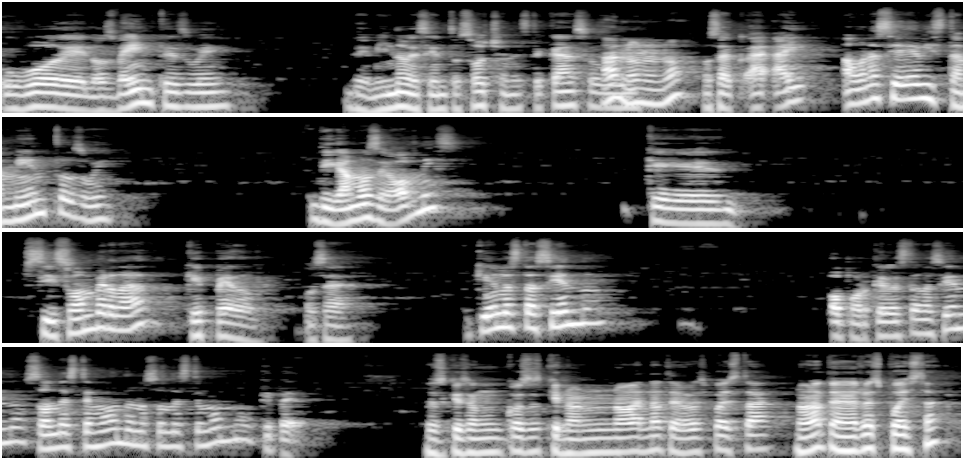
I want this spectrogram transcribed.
hubo de los 20, güey. De 1908 en este caso. Ah, no, no, no. O sea, hay, aún así hay avistamientos, güey. Digamos de ovnis. Que... Si son verdad, ¿qué pedo? O sea, ¿quién lo está haciendo? ¿O por qué lo están haciendo? ¿Son de este mundo? ¿No son de este mundo? ¿Qué pedo? Pues que son cosas que no, no van a tener respuesta. No van a tener respuesta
